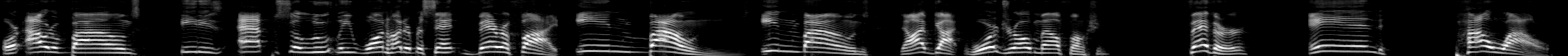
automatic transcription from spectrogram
or out of bounds, it is absolutely 100% verified. Inbounds. Inbounds. Now, I've got wardrobe malfunction, feather, and powwow.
